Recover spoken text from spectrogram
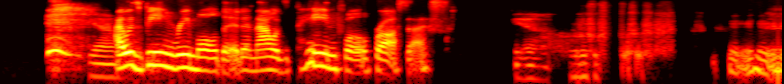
yeah. I was being remolded, and that was a painful process. Yeah. mm-hmm.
